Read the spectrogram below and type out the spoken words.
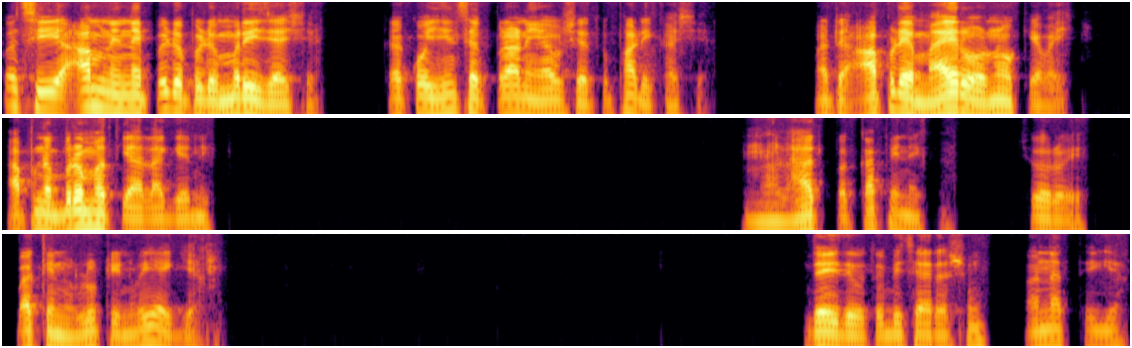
પછી આમને ને પીડો પીડો મરી જાય છે. કે કોઈ હિંસક પ્રાણી આવશે તો ફાડી ખાશે. માટે આપણે માયરો ન કહેવાય. આપને બ્રહ્મત્યા લાગે નહીં. હાથ પગ કાપી નાખ્યા. ચોરોએ બાકીનું લૂંટીને વૈયા ગયા. જયદેવ તો બિચારા શું અનાથ થઈ ગયા.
